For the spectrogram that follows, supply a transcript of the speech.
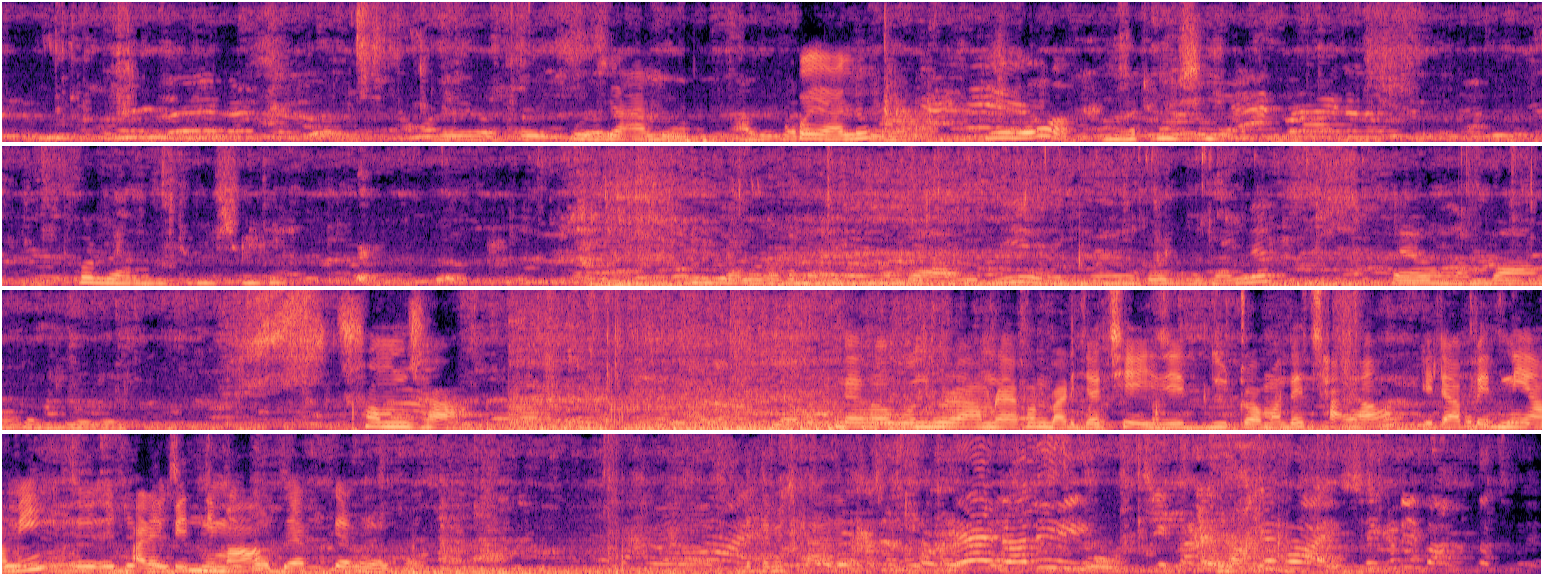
আলু আলু কই আলু? দিয়ে দেবো ভট মেশিন করবে আলু ভট মেশিন দিয়ে। আলু ভট মেশিনের মধ্যে আলু দিয়ে করে ঢুকালে এরকম লম্বা মতন দিয়ে দেবে সমঝা দেখো বন্ধুরা আমরা এখন বাড়ি যাচ্ছি। এই যে দুটো আমাদের ছায়া এটা পেতনি আমি আর পেতনি মা। ব্যাক ক্যামেরা এটাতে আমি ছায়া দিচ্ছি।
